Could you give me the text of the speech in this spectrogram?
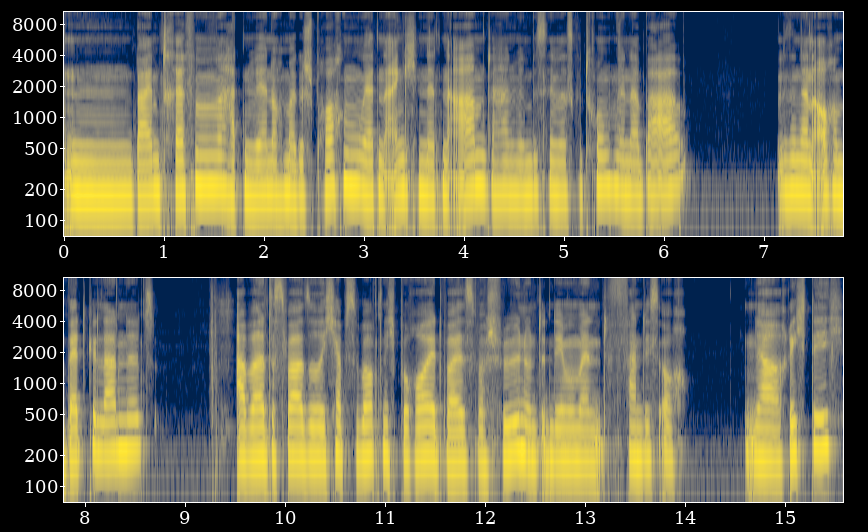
mh, mm, beim Treffen hatten wir nochmal gesprochen. Wir hatten eigentlich einen netten Abend, da haben wir ein bisschen was getrunken in der Bar. Wir sind dann auch im Bett gelandet. Aber das war so, ich habe es überhaupt nicht bereut, weil es war schön und in dem Moment fand ich es auch ja richtig.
